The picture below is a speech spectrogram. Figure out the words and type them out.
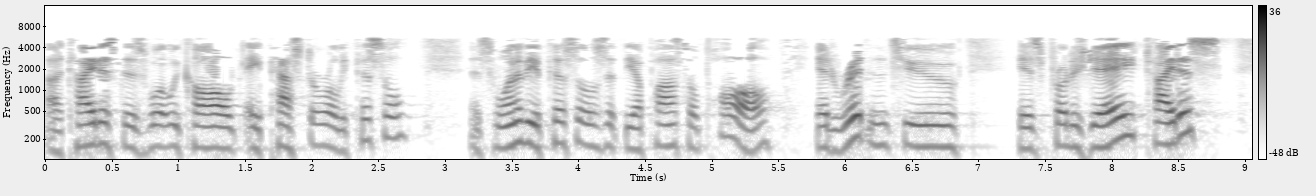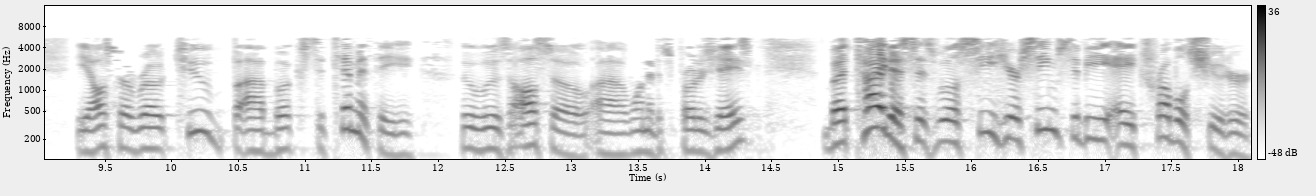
uh, Titus is what we call a pastoral epistle. It's one of the epistles that the Apostle Paul had written to his protege, Titus. He also wrote two uh, books to Timothy, who was also uh, one of his proteges. But Titus, as we'll see here, seems to be a troubleshooter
